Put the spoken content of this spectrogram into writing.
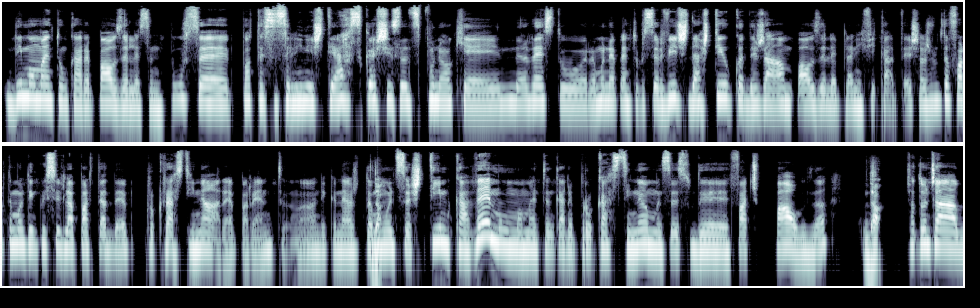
din momentul în care pauzele sunt puse, poate să se liniștească și să-ți spună ok, restul rămâne pentru servici, dar știu că deja am pauzele planificate și ajută foarte mult inclusiv la partea de procrastinare, aparent. Adică ne ajută da. mult să știm că avem un moment în care procrastinăm în sensul de faci pauză. Da. Și atunci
